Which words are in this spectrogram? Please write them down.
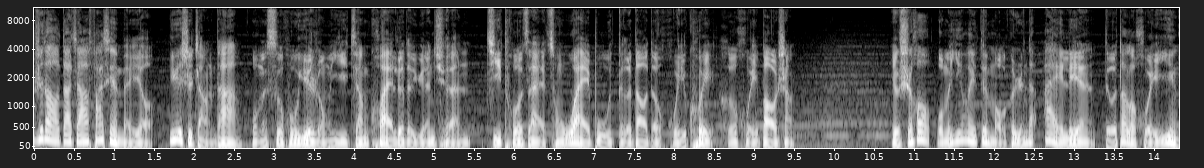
知道大家发现没有？越是长大，我们似乎越容易将快乐的源泉寄托在从外部得到的回馈和回报上。有时候，我们因为对某个人的爱恋得到了回应，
